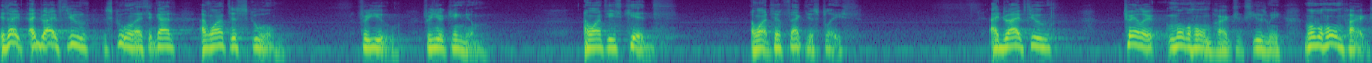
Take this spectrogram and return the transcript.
is I, I drive through school and I say, God, I want this school for you, for your kingdom. I want these kids. I want to affect this place. I drive through trailer, mobile home parks, excuse me, mobile home parks.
